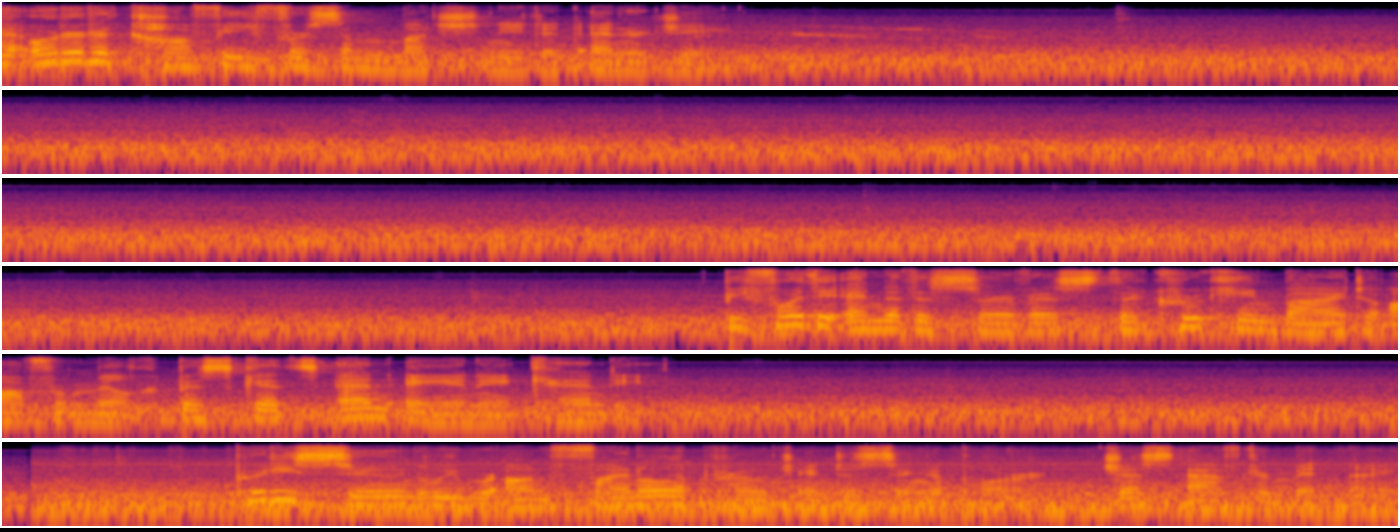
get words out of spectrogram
I ordered a coffee for some much needed energy. Before the end of the service, the crew came by to offer milk biscuits and ANA candy. Pretty soon, we were on final approach into Singapore, just after midnight.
